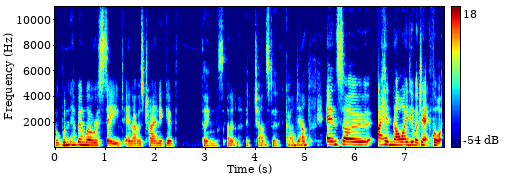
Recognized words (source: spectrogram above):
it wouldn't have been well received, and I was trying to give things, I don't know, a chance to calm down. And so I had no idea what Jack thought.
